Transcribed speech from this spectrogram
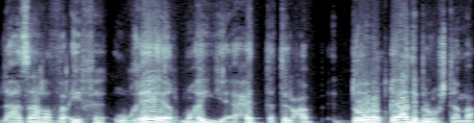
لا زالت ضعيفة وغير مهيئة حتى تلعب الدور القيادي بالمجتمع.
